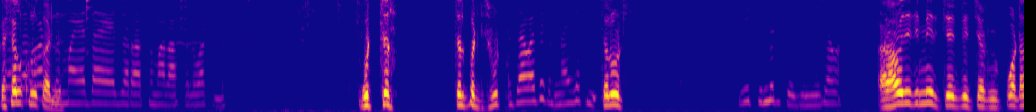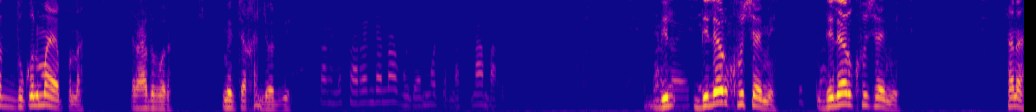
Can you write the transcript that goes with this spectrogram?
कशाला खुळ काढलं? माया दया जरा तुम्हाला असं वाटलं. उठ चल. चल पट्टीस उठ. जावा तिकडे नाही येत चल उठ. नाही येते मिरच्या घेऊन जावा. राहू दे ती मिरच्या बिरच्या पोटात दुखल माया पुन्हा. रातभर मिरच्या खाल्ल्यावर बी. चांगल्या सरांडा लागू द्या मोठ्याला लांबा. दिल दिल्यावर खुश आहे मी. दिल्यावर खुश आहे मी. हा ना.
